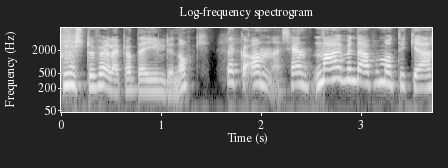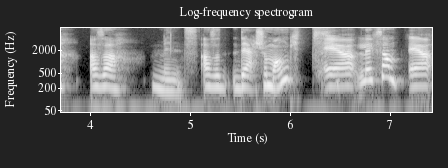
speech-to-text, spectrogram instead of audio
For det første føler jeg ikke at det er gyldig nok. Det er ikke anerkjent. Nei, men det er på en måte ikke Altså, mens Altså, det er så mangt, Ja. liksom. Ja.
